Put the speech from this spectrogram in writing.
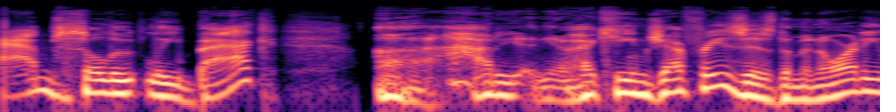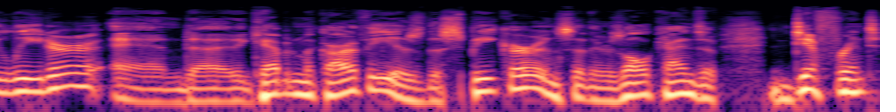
absolutely back. Uh, how do you, you know, Hakeem Jeffries is the minority leader and uh, Kevin McCarthy is the speaker. And so there's all kinds of different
